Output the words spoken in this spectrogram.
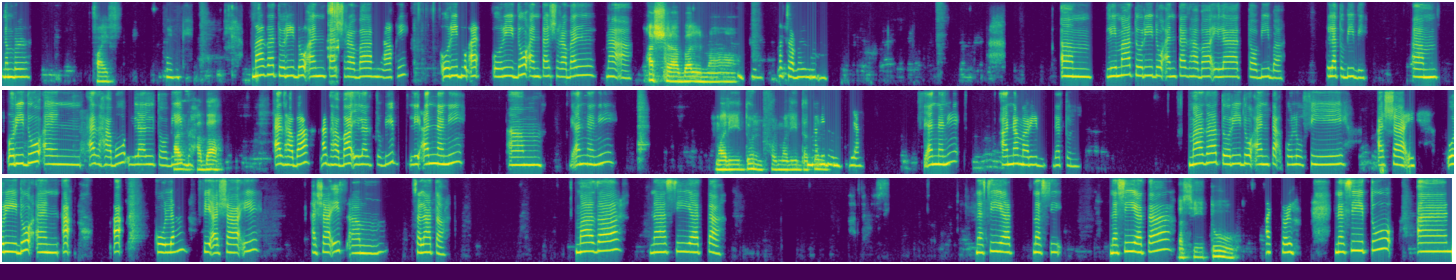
Number five. Five okay. ماذا تريد أن تشرب يا أخي؟ أريد أن أريد أن تشرب الماء. أشرب الماء. أشرب الماء. Um lima turidu an tadhhaba ila tabiba ila tabibi um uridu an adhhabu ila tabib أذهب adhaba adhaba ila tabib li annani um li annani مريض or مريضة ya li annani anna maridatun Mada turidu an ta'kulu fi asyai. Uridu an a'kula fi asyai. Asya'i um, salata. Mada nasiyata. Nasiyat nasi Nasiyata. Nasitu. Ay, sorry. Nasitu an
